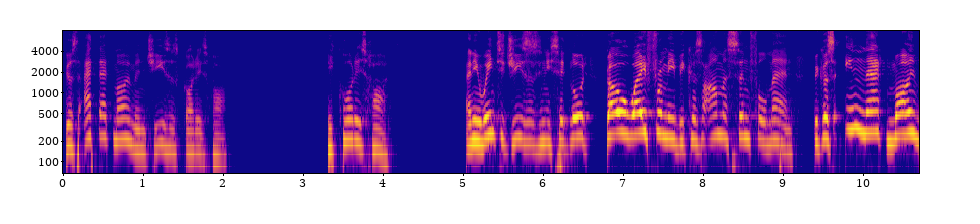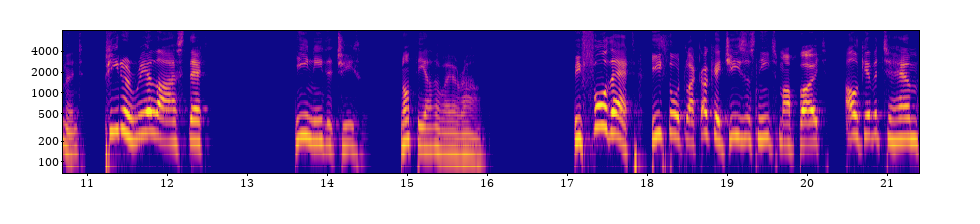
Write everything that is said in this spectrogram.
Because at that moment, Jesus got his heart. He caught his heart. And he went to Jesus and he said, Lord, go away from me because I'm a sinful man. Because in that moment, Peter realized that He needed Jesus, not the other way around. Before that, he thought, like, okay, Jesus needs my boat. I'll give it to him.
